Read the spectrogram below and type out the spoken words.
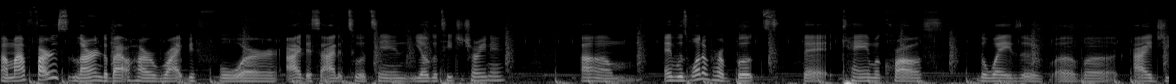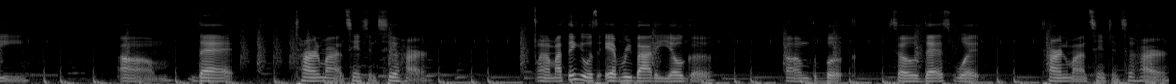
Um, I first learned about her right before I decided to attend yoga teacher training. Um, it was one of her books that came across the waves of, of uh, IG um, that turned my attention to her. Um, I think it was Everybody Yoga, um, the book. So that's what turned my attention to her,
